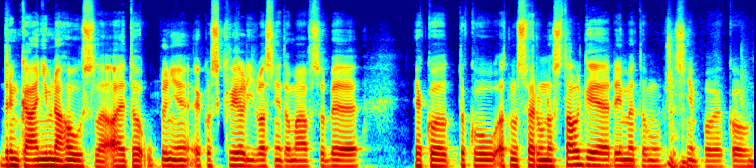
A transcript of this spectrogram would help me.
drnkáním na housle a je to úplně jako skvělý, vlastně to má v sobě jako takovou atmosféru nostalgie, dejme tomu přesně mm-hmm. po jako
